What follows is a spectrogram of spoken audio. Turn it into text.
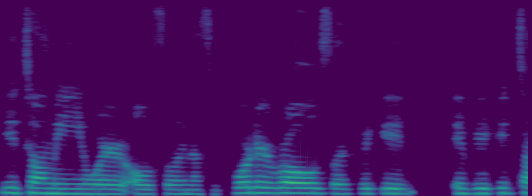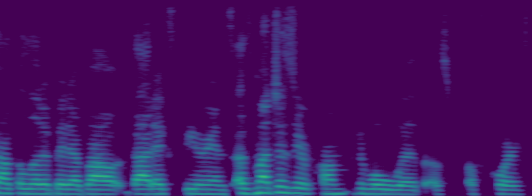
You told me you were also in a supporter role, so if we could if you could talk a little bit about that experience as much as you're comfortable with, of course.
